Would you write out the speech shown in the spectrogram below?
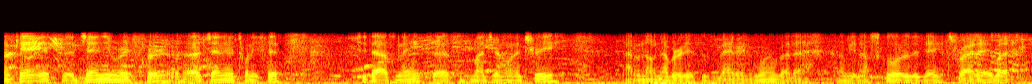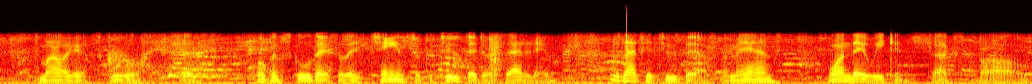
Okay, it's uh, January 1st, uh, January 25th, 2008. Uh, this is my journal entry. I don't know what number it is, doesn't matter anymore, but uh, I'm getting off school early today. It's Friday, but tomorrow I get school. It's uh, open school day, so they changed from Tuesday to a Saturday. It was nice to get Tuesday off, but man, one day weekend sucks balls.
